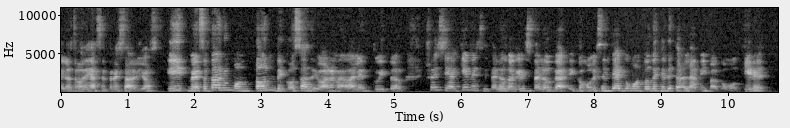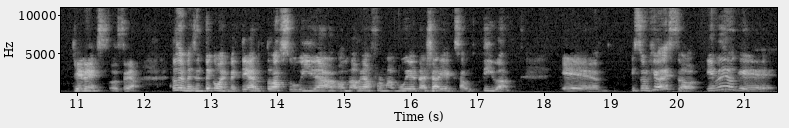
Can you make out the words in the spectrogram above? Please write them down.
el otro día hace tres años, y me saltaban un montón de cosas de Vara Nadal en Twitter yo decía, ¿quién es esta loca? ¿Quién es esta loca? Y como que sentía que un montón de gente estaba en la misma, como, ¿quién es? ¿Quién es? O sea, entonces me senté como a investigar toda su vida, de una forma muy detallada y exhaustiva. Eh, y surgió eso. Y medio que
